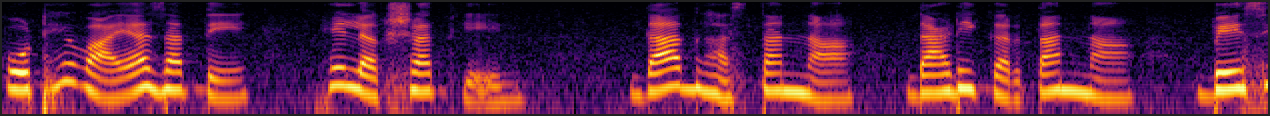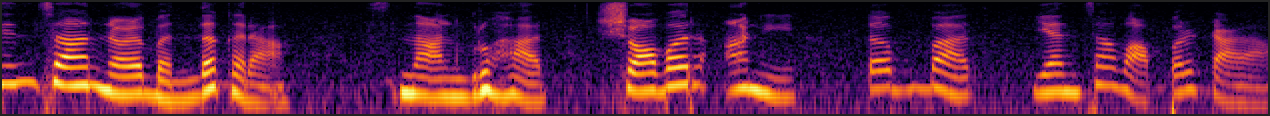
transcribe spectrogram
कोठे वाया जाते हे लक्षात येईल. दात घासताना दाढी करताना बेसिनचा नळ बंद करा. स्नानगृहात शॉवर आणि टबबात यांचा वापर टाळा.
